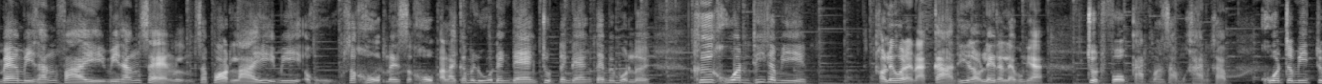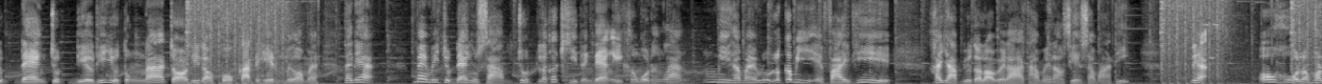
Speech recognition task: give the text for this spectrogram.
แม่งมีทั้งไฟมีทั้งแสงสปอตไลท์มีโอ้โหสโคปในสโคปอะไรก็ไม่รู้แดงๆจุดแดงๆเต็มไปหมดเลย คือควรที่จะมีเขาเรียกว่าอะไรนะการที่เราเล่นอะไรพวกเนี้ยจุดโฟกัสมันสำคัญครับ ควรจะมีจุดแดงจุดเดียวที่อยู่ตรงหน้าจอที่เราโฟกัสเห็นนึกออกไหมแต่เนี่ยแม่งมีจุดแดงอยู่ 3 จุดแล้วก็ขีดแดงๆอีกข้างบนข้างล่าง มีทำไมไม่รู้แล้วก็มีไอไฟที่ขยับอยู่ตลอดเวลาทำให้เราเสียสมาธิ เนี่ย โอ้โห แล้วพอ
